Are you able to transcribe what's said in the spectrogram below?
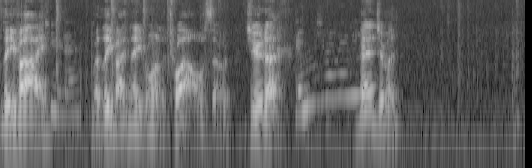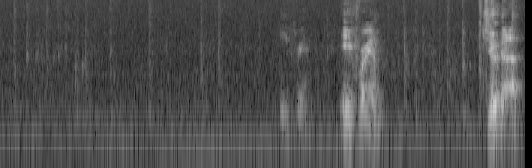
Levi, Judah. but Levi's not even one of the twelve. So Judah, Benjamin, maybe? Benjamin, Ephraim. Ephraim, Judah.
